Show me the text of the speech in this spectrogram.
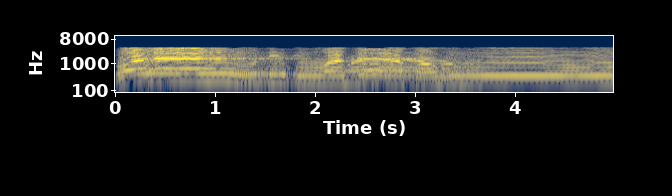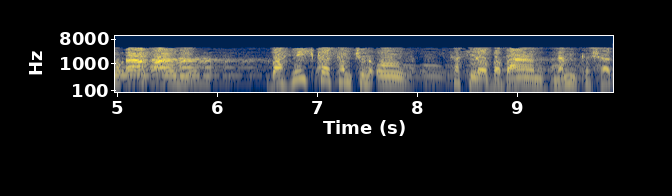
ولا یوثق وثاقه احد. و هیچ کس همچون او کسی را به بند نمی کشد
